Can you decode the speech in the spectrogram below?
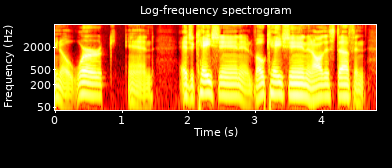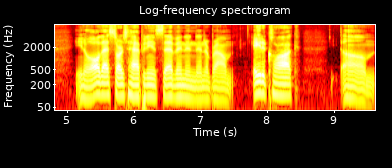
you know, work and education and vocation and all this stuff and you know all that starts happening at seven and then around eight o'clock um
